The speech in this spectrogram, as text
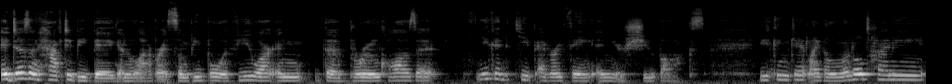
it doesn't have to be big and elaborate. Some people, if you are in the broom closet, you can keep everything in your shoebox you can get like a little tiny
